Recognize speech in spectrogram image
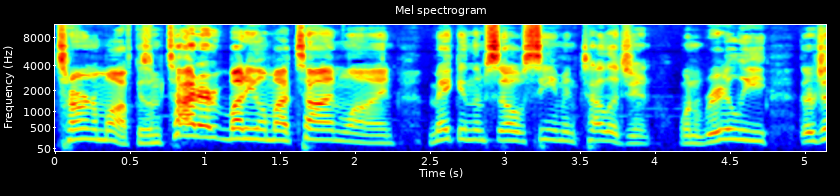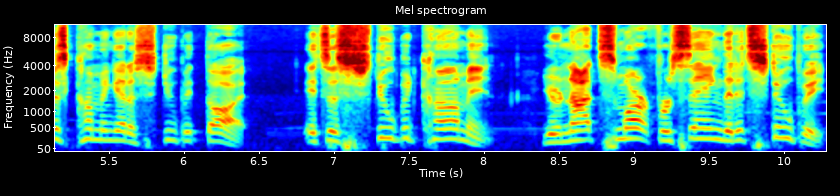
turn them off because I'm tired of everybody on my timeline making themselves seem intelligent when really they're just coming at a stupid thought. It's a stupid comment. You're not smart for saying that it's stupid.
